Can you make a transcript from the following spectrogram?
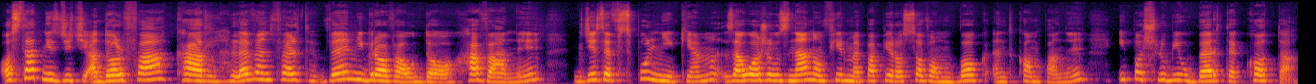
Ostatni z dzieci Adolfa, Karl Levenfeld, wyemigrował do Hawany, gdzie ze wspólnikiem założył znaną firmę papierosową Bock Company i poślubił Bertę Kota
